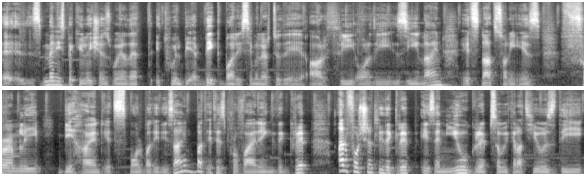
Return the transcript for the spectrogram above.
Uh, many speculations were that it will be a big body similar to the R3 or the Z9. It's not. Sony is firmly behind its small body design, but it is providing the grip. Unfortunately, the grip is a new grip, so we cannot use the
